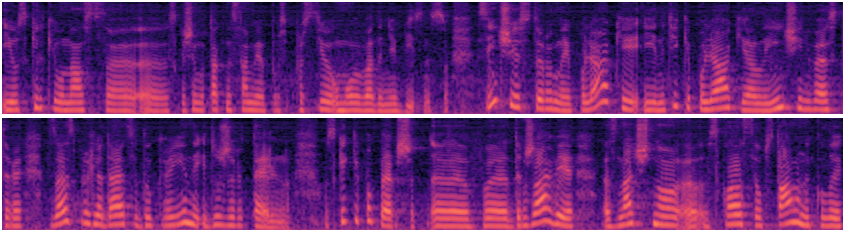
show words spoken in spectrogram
і оскільки у нас, е, е, скажімо так, не самі прос- прості умови ведення бізнесу. З іншої сторони, поляки, і не тільки поляки, але й інші інвестори зараз приглядаються до України і дуже ретельно. Оскільки, по-перше, е, в державі значно склалися обставини, коли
